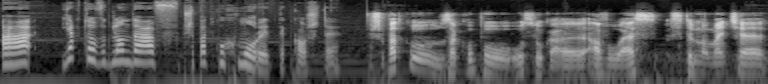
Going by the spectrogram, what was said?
A jak to wygląda w przypadku chmury, te koszty? W przypadku zakupu usług e, AWS w tym momencie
